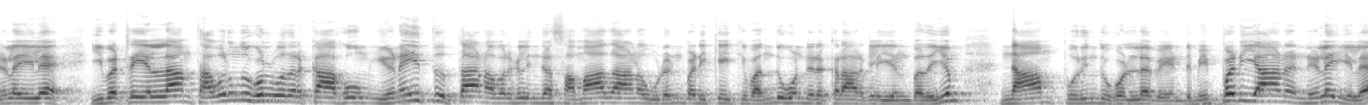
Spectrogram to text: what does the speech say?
நிலையில் இவற்றையெல்லாம் தவிர்ந்து கொள்வதற்காகவும் இணைத்துத்தான் அவர்கள் இந்த சமாதான உடன்படிக்கைக்கு வந்து கொண்டிருக்கிறார்கள் என்பதையும் நாம் புரிந்து கொள்ள வேண்டும். இப்படியான நிலையில்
